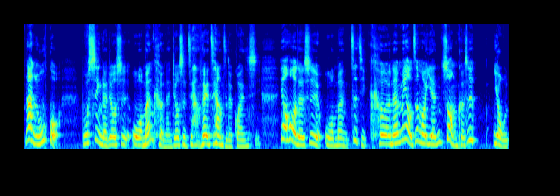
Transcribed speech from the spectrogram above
那如果不幸的就是我们可能就是这样 在这样子的关系，又或者是我们自己可能没有这么严重，可是有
